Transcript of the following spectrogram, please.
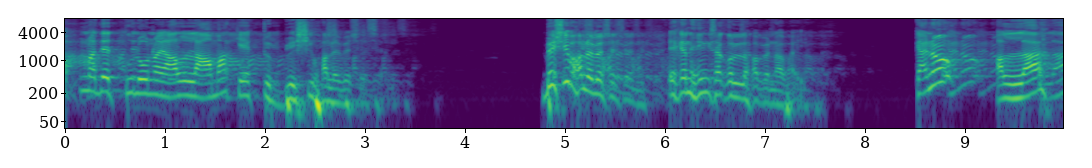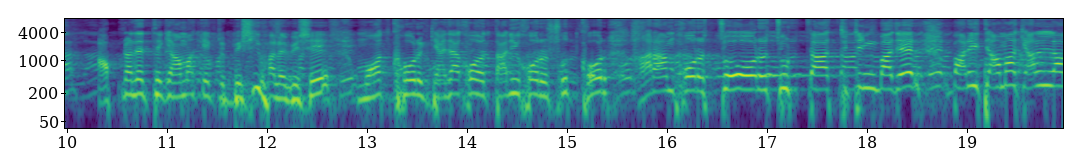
আপনাদের তুলনায় আল্লাহ আমাকে একটু বেশি ভালোবেসেছেন। বেশি ভালোবেসেছেন। এখানে হিংসা করলে হবে না ভাই। কেন? আল্লাহ আপনাদের থেকে আমাকে একটু বেশি ভালোবেসে মদখোর, গ্যাঁজাখোর, তারিখোর, সুদখোর, হারামখোর, চোর, চুট্টা, চিটিংবাজের বাড়িতে আমাকে আল্লাহ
